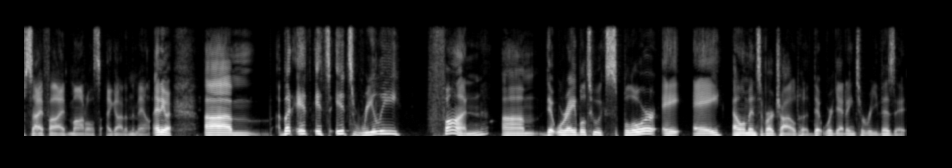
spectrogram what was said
sci-fi models I got in the mail. Anyway, um, but it, it's it's really fun um, that we're able to explore a a elements of our childhood that we're getting to revisit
